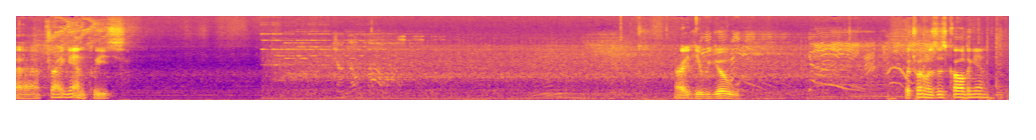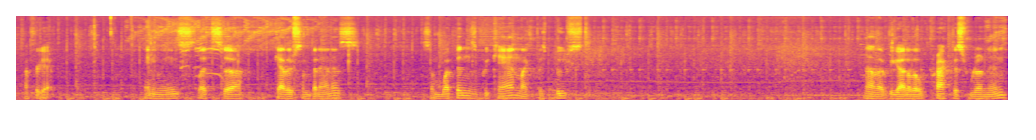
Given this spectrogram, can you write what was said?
Uh, try again, please. Alright, here we go. Which one was this called again? I forget. Anyways, let's uh, gather some bananas. Some weapons if we can, like this boost. Now that we got a little practice run in,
